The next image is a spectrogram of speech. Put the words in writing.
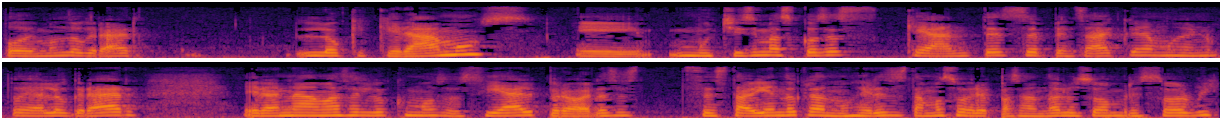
podemos lograr lo que queramos. Eh, muchísimas cosas que antes se pensaba que una mujer no podía lograr, era nada más algo como social, pero ahora se, se está viendo que las mujeres estamos sobrepasando a los hombres, sorry.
